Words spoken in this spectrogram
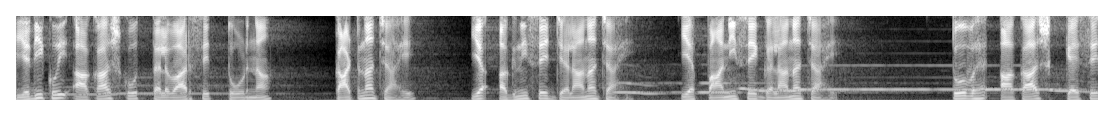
यदि कोई आकाश को तलवार से तोड़ना, काटना चाहे या अग्नि से जलाना चाहे या पानी से गलाना चाहे तो वह आकाश कैसे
